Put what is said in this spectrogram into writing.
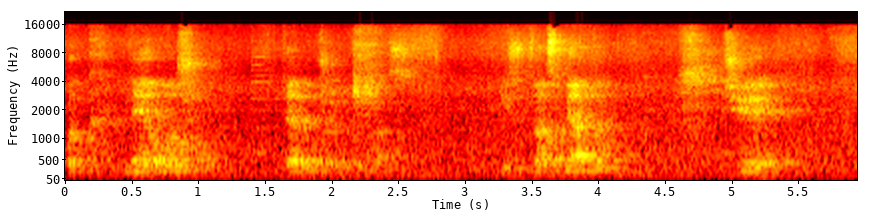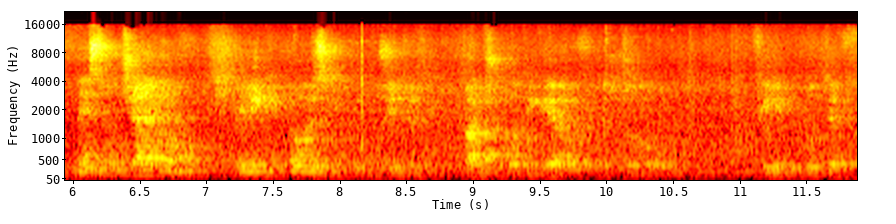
пък не е лошо те да чуят от нас. И затова смятам, че не случайно велики български композитори, като Панчо Владигеров, като Филип Кутев,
